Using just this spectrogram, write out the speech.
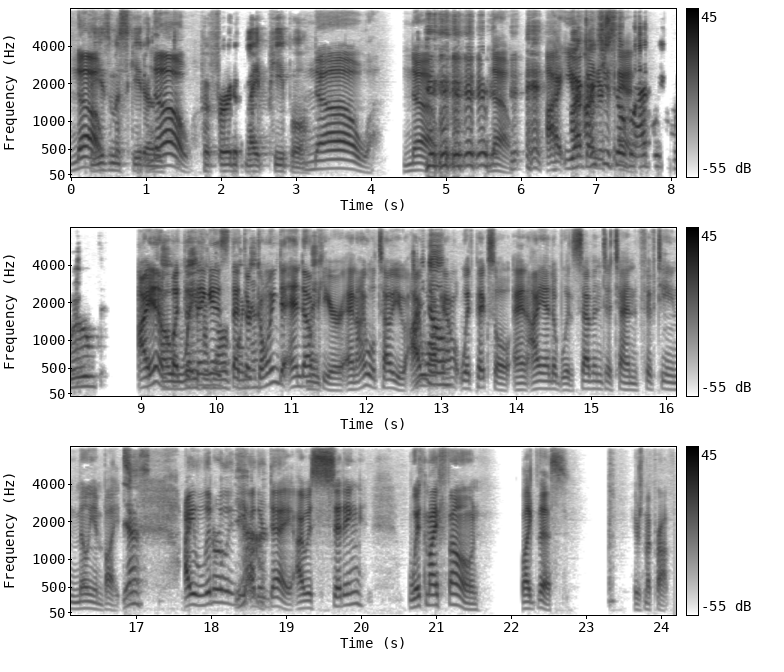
No, These mosquitoes no, prefer to bite people. no, no, no. I, you have Aren't you so glad we moved? I am, but the thing is that they're going to end up here, and I will tell you, I, I walk know. out with Pixel, and I end up with 7 to 10, 15 million bites. Yes. I literally, the Yeah. other day, I was sitting with my phone like this. Here's my prop.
